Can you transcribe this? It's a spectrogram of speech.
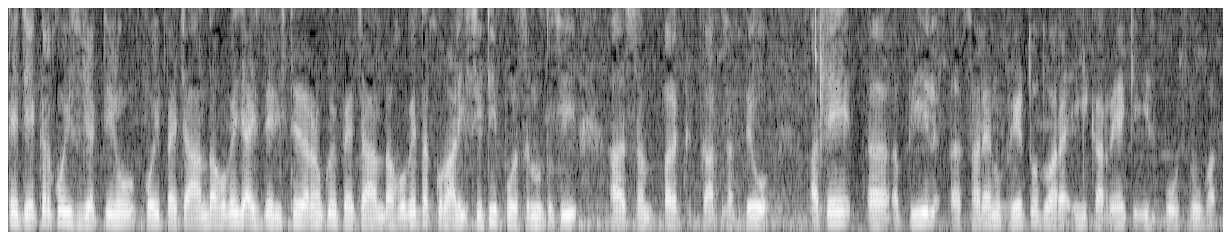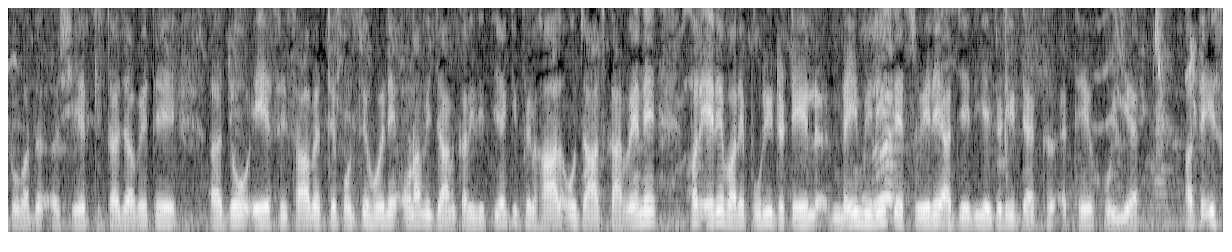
ਤੇ ਜੇਕਰ ਕੋਈ ਇਸ ਵਿਅਕਤੀ ਨੂੰ ਕੋਈ ਪਹਿਚਾਣਦਾ ਹੋਵੇ ਜਾਂ ਇਸ ਦੇ ਰਿਸ਼ਤੇਦਾਰਾਂ ਨੂੰ ਕੋਈ ਪਹਿਚਾਣਦਾ ਹੋਵੇ ਤਾਂ ਕੁਰਾਲੀ ਸਿਟੀ ਪੁਲਿਸ ਨੂੰ ਤੁਸੀਂ ਸੰਪਰਕ ਕਰ ਸਕਦੇ ਹੋ। ਅਤੇ ਅਪੀਲ ਸਾਰਿਆਂ ਨੂੰ ਫੇਰ ਤੋਂ ਦੁਬਾਰਾ ਇਹੀ ਕਰ ਰਹੇ ਹਾਂ ਕਿ ਇਸ ਪੋਸਟ ਨੂੰ ਵੱਧ ਤੋਂ ਵੱਧ ਸ਼ੇਅਰ ਕੀਤਾ ਜਾਵੇ ਤੇ ਅ, ਜੋ ਏਐਸਆਈ ਸਾਹਿਬ ਇੱਥੇ ਪਹੁੰਚੇ ਹੋਏ ਨੇ ਉਹਨਾਂ ਵੀ ਜਾਣਕਾਰੀ ਦਿੱਤੀ ਹੈ ਕਿ ਫਿਲਹਾਲ ਉਹ ਜਾਂਚ ਕਰ ਰਹੇ ਨੇ ਪਰ ਇਹਦੇ ਬਾਰੇ ਪੂਰੀ ਡਿਟੇਲ ਨਹੀਂ ਮਿਲੀ ਤੇ ਸਵੇਰੇ ਅੱਜ ਇਹਦੀ ਇਹ ਜਿਹੜੀ ਡੈਥ ਇੱਥੇ ਹੋਈ ਹੈ। ਅਤੇ ਇਸ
